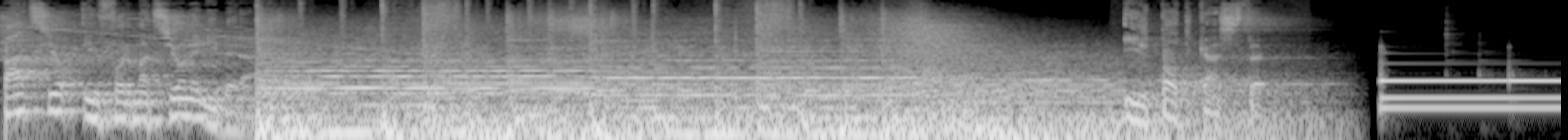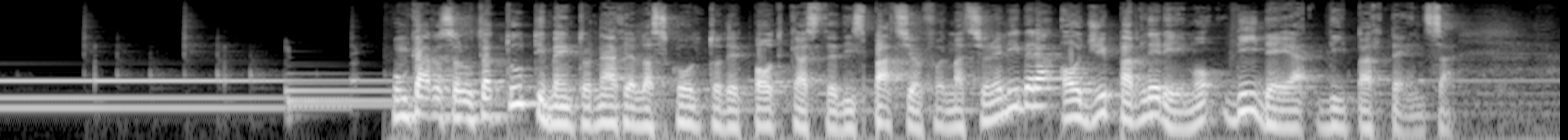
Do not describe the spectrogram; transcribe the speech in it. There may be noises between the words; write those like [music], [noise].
Spazio Informazione Libera. Il podcast. Un caro saluto a tutti, bentornati all'ascolto del podcast di Spazio Informazione Libera. Oggi parleremo di idea di partenza.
